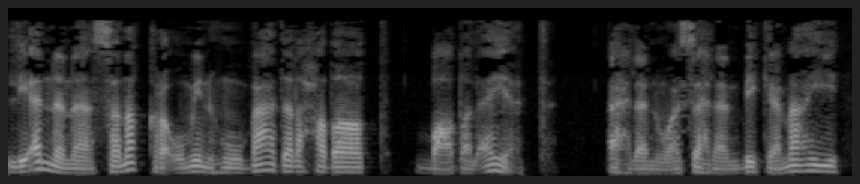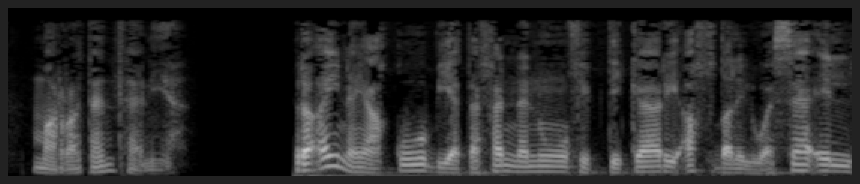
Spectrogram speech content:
لأننا سنقرأ منه بعد لحظات بعض الآيات. أهلا وسهلا بك معي مرة ثانية. رأينا يعقوب يتفنن في ابتكار أفضل الوسائل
